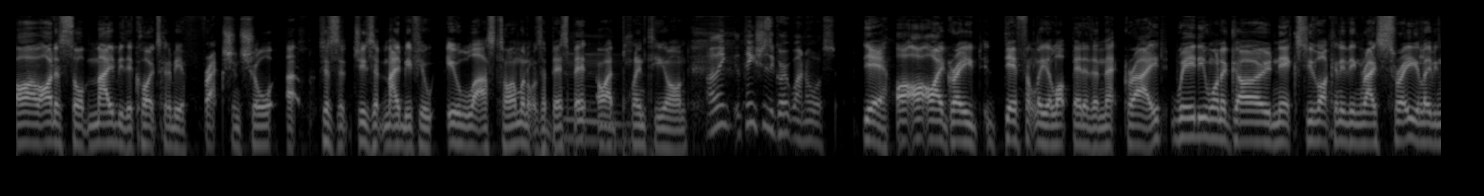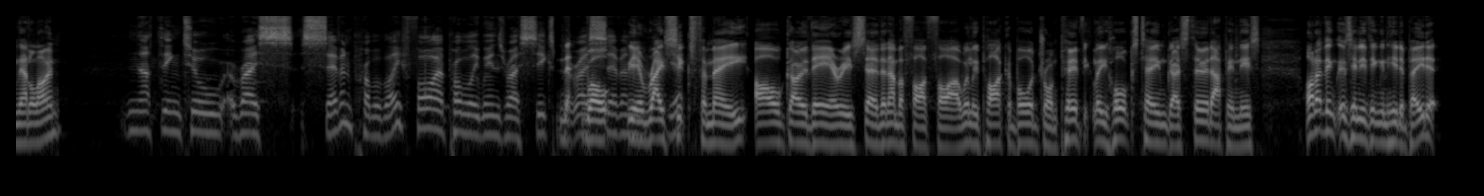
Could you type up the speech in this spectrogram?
I, I just thought maybe the quote's going to be a fraction short. Uh, it- geez, it made me feel ill last time when it was a best bet. I Mm. had plenty on. I think I think she's a Group One horse. Yeah, I, I I agree. Definitely a lot better than that grade. Where do you want to go next? Do you like anything race three? You're leaving that alone? Nothing till race seven, probably. Fire probably wins race six, but race well, seven. yeah, race Yep. six for me. I'll go there. Is uh, the number five fire Willie Piker board drawn perfectly. Hawkes team goes third up in this. I don't think there's anything in here to beat it.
